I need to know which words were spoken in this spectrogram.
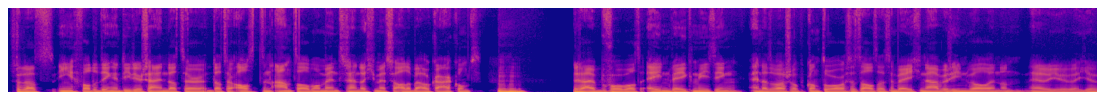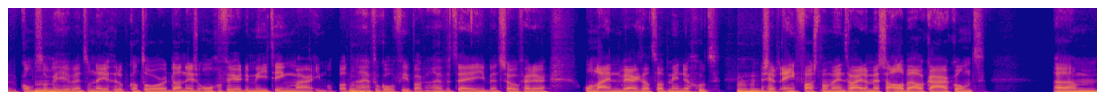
Zodat in ieder geval de dingen die er zijn, dat er, dat er altijd een aantal momenten zijn dat je met z'n allen bij elkaar komt. Mhm. Dus wij hebben bijvoorbeeld één weekmeeting. En dat was op kantoor was het altijd een beetje, nou we zien wel. En dan, hè, je, je, komt, Mhm. je bent om negen uur op kantoor. Dan is ongeveer de meeting. Maar iemand pakt nog Mhm. even koffie, pakt nog even thee. En je bent zo verder. Online werkt dat wat minder goed. Mhm. Dus je hebt één vast moment waar je dan met z'n allen bij elkaar komt. Ehm,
